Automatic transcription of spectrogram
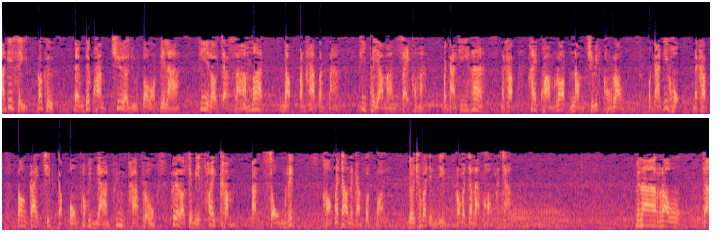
อันที่สี่ก็คือเต็มด้วยความเชื่ออยู่ตลอดเวลาที่เราจะสามารถดับปัญหาต่างๆ ที่พยามารใส่เข้ามา ประการที่ห้านะครับ ให้ความรอดนำชีวิตของเรา ประการที่หกนะครับ ต้องใกล้ชิดกับองค์พระวิญญาณพึ่งพาพระองค์ เพื่อเราจะมีถ้อยคำอันทรงฤทธิ์ของพระเจ้าในการปลดปล่อย โดยเฉพาะอย่างยิ่งพระวจนะของพระเจ้า เวลาเราจะ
